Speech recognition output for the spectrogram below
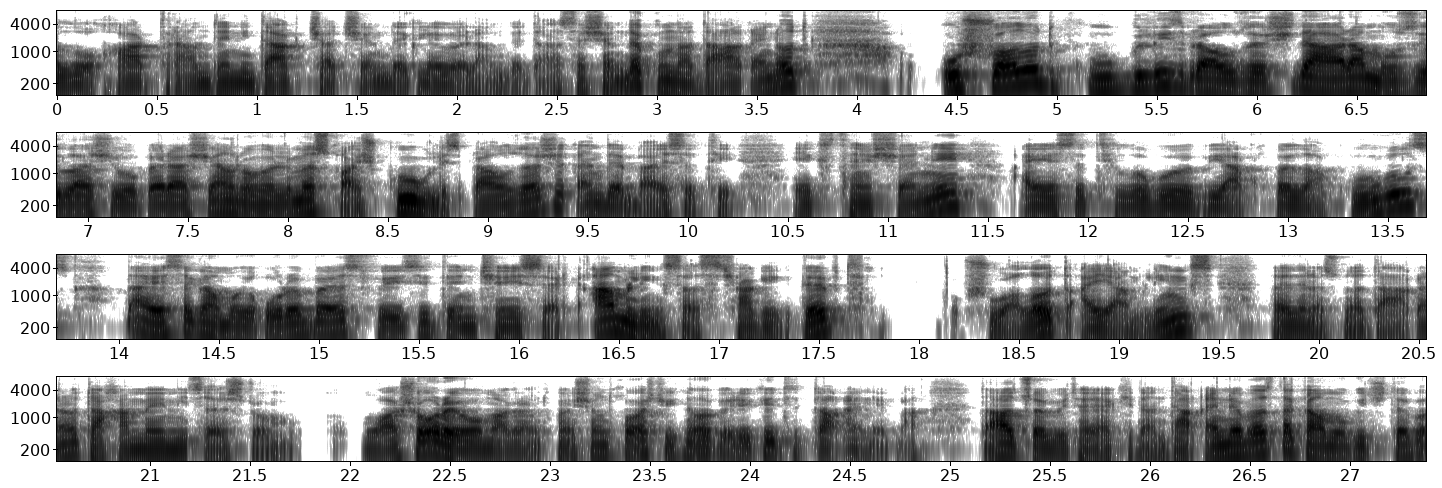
ელო ხართ, რამდენი დაგჭათ შემდეგ ლეველამდე და ასე შემდეგ, უნდა დააყენოთ უშუალოდ Google-ის ბრაუზერში და არა Mozilla-ში, Opera-ში ან რომელიმე სხვაში. Google-ის ბრაუზერში ყენდება ესეთი extension-ი, აი ესეთი ლოგოები აქვს ყველა Google-ს და ესე გამოიყურება ეს Faceit Enhancer. ამ ლინკსაც ჩაგიგდებთ უშუალოდ, აი ამ ლინკს, საიდანაც უნდა დააყენოთ. ახლა მე მიწერს რომ მოაშორეო, მაგრამ თქვენ შემთხვევაში იქნება პირიქით დაყენება. დააწვევით აი აქედან დაყენებას და გამოგიჩნდება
